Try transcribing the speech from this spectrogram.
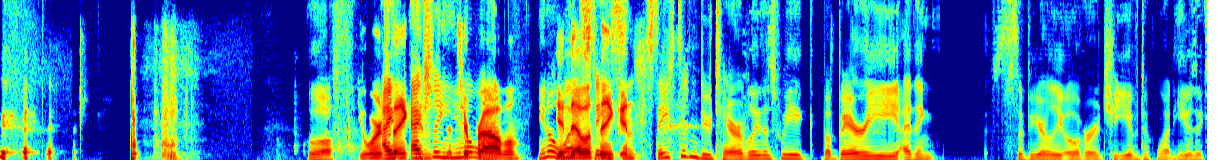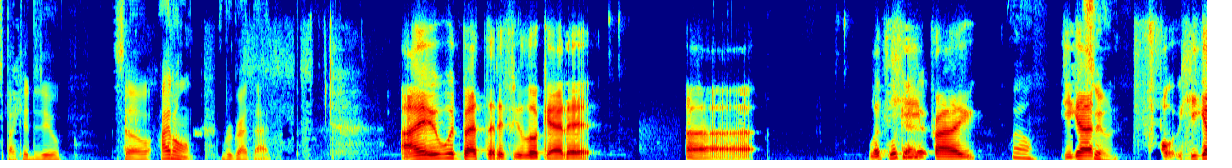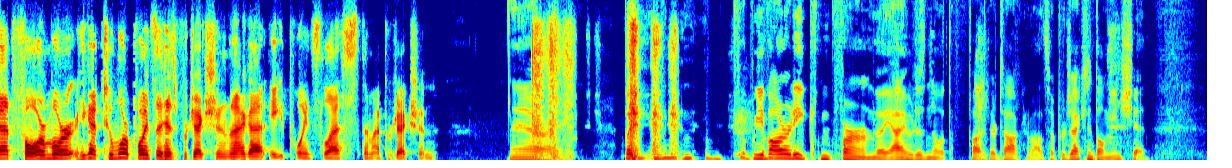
Oof. You weren't I- thinking. actually, That's you your what? problem. You know You're what? never Stace, thinking. Stace didn't do terribly this week, but Barry, I think, severely overachieved what he was expected to do. So I don't regret that. I would bet that if you look at it, uh, Let's look he at it. probably Well, he got soon. fo- he got four more. He got two more points than his projection, and I got eight points less than my projection. Yeah, all right. But we've already confirmed the guy who doesn't know what the fuck they're talking about. So projections don't mean shit.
